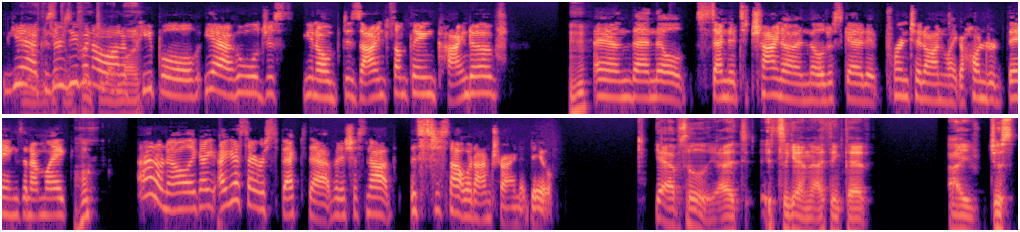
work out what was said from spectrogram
Yeah, because get there's even a lot online. of people, yeah, who will just, you know, design something kind of, Mhm. and then they'll send it to China and they'll just get it printed on like a hundred things. And I'm like, Uh-huh. I don't know, like I, I guess I respect that, but it's just not it's just not what I'm trying to do. Yeah, absolutely. I, it's again, I think that I just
